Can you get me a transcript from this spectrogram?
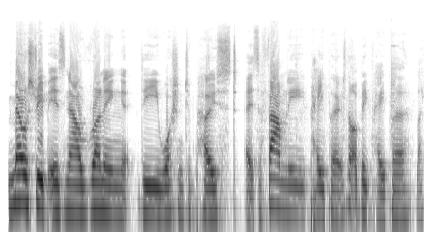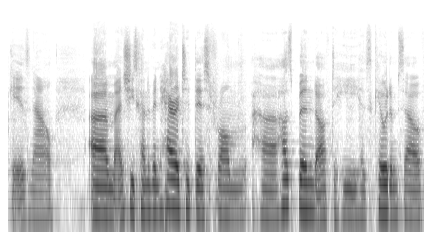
Meryl Streep is now running the Washington Post. It's a family paper. It's not a big paper like it is now. Um, and she's kind of inherited this from her husband after he has killed himself.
